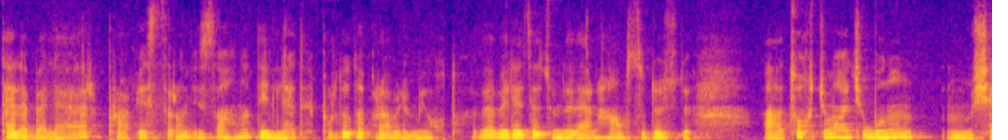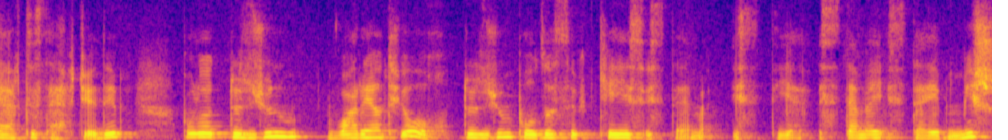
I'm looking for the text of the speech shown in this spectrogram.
Tələbələr professorun izahını dinlədi. Burada da problem yoxdur və beləcə cümlələrin hamısı düzdür. Çox güman ki, bunun şərti səhv gedib. Burada düzgün variant yox, düzgün pozitiv case istəmə, istəyə, istəmək istəyibmiş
